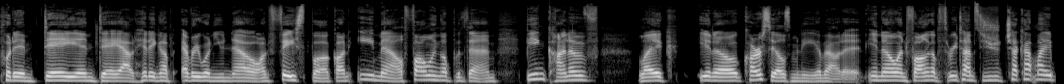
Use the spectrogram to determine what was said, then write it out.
put in day in, day out, hitting up everyone you know on Facebook, on email, following up with them, being kind of like, you know, car salesman about it, you know, and following up three times. Did you check out my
